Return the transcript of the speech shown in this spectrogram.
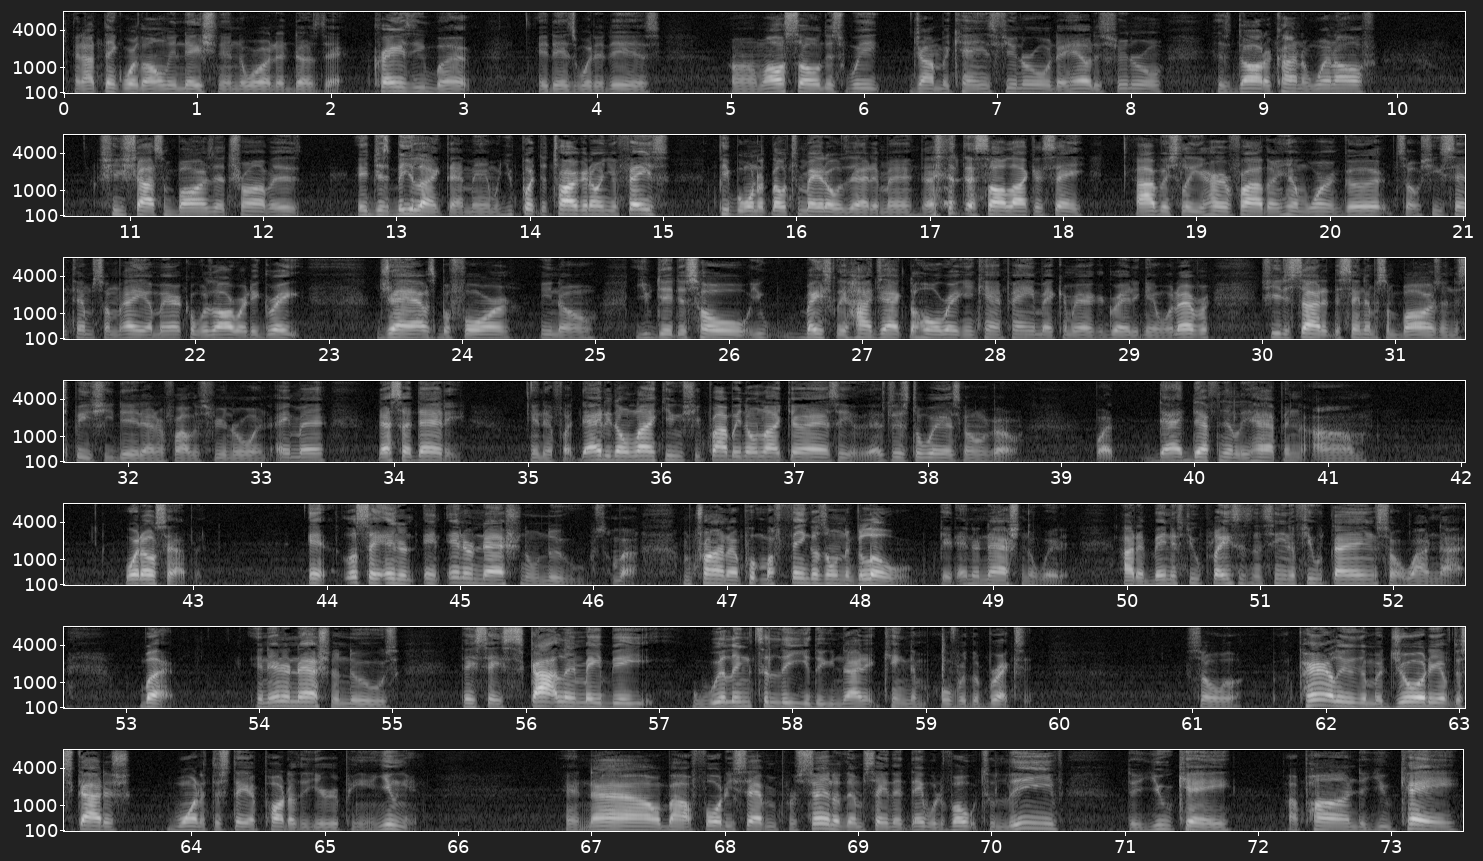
And I think we're the only nation in the world that does that. Crazy, but it is what it is. Um, also, this week, John McCain's funeral, they held his funeral his daughter kind of went off. She shot some bars at Trump. It, it just be like that, man. When you put the target on your face, people want to throw tomatoes at it, man. That's, that's all I can say. Obviously, her father and him weren't good, so she sent him some, hey, America was already great jabs before, you know, you did this whole, you basically hijacked the whole Reagan campaign, make America great again, whatever. She decided to send him some bars in the speech she did at her father's funeral. And, hey, man, that's her daddy. And if a daddy don't like you, she probably don't like your ass either. That's just the way it's gonna go. But that definitely happened. Um, what else happened? In, let's say in, in international news. I'm, uh, I'm trying to put my fingers on the globe, get international with it. I've been a few places and seen a few things, so why not? But in international news, they say Scotland may be willing to leave the United Kingdom over the Brexit. So apparently, the majority of the Scottish wanted to stay a part of the European Union. And now about 47% of them say that they would vote to leave the UK upon the UK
